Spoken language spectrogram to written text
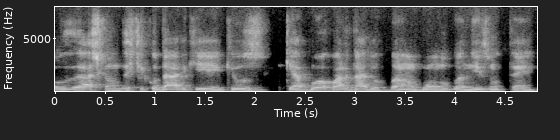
eu, acho que é uma dificuldade que, que, os, que a boa qualidade urbana, o bom urbanismo tem,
